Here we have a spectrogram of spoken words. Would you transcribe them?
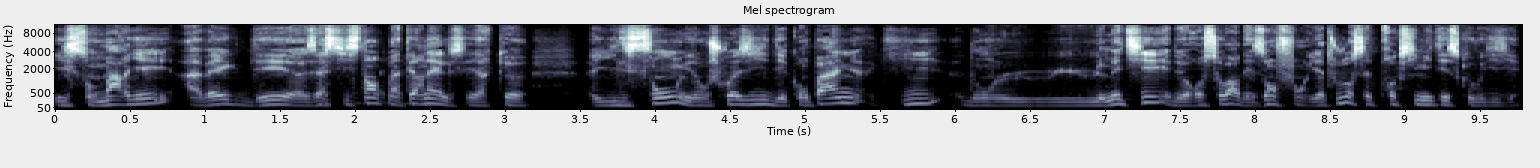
Ils sont mariés avec des euh, assistantes maternelles, c'est-à-dire que euh, ils sont, ils ont choisi des compagnes qui dont le métier est de recevoir des enfants. Il y a toujours cette proximité, ce que vous disiez.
